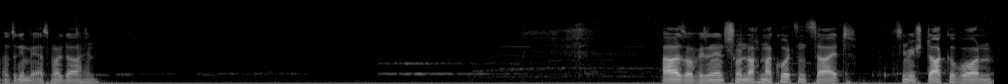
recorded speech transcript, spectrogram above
Also gehen wir erstmal dahin. Also, wir sind jetzt schon nach einer kurzen Zeit ziemlich stark geworden.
